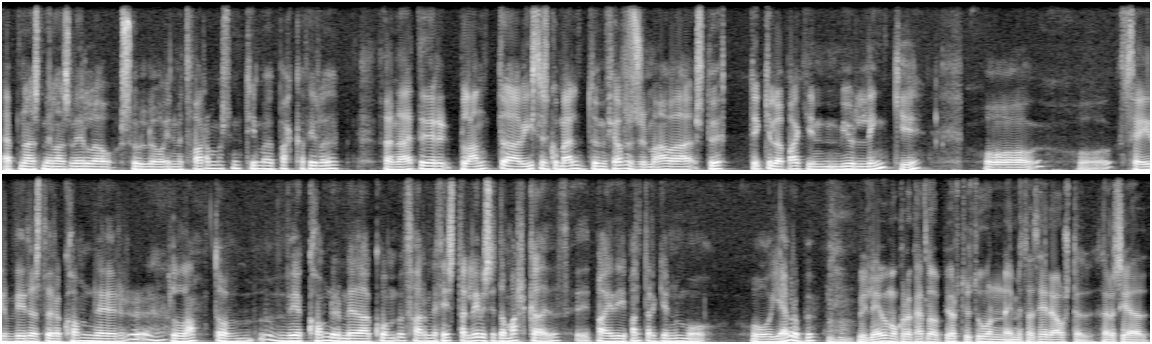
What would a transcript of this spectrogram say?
efnaðist meðlans vel á sölu og innmitt farma sem tímaði bakka félagi upp. Þannig að þetta er blanda af íslenskum eldum fjárfestum sem hafa stutt diggil á bakið mjög lengi og, og þeir virðast vera komnir langt og við komnir með að kom, fara með fyrsta lifið sitt á markaðið bæði í bandarækjunum og, og í Evrópu Við leifum okkur að kalla á björtustu vonun einmitt að þeirri ástöðu. Það er að segja að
